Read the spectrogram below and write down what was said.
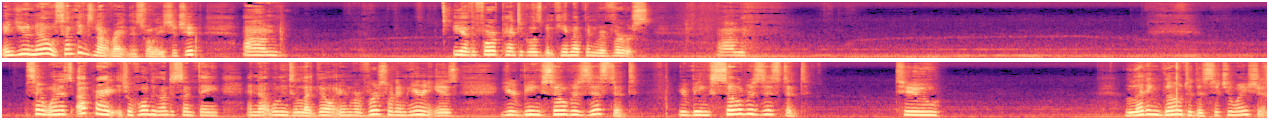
and you know something's not right in this relationship. Um, you have the Four of Pentacles, but it came up in reverse. Um, So when it's upright, you're holding onto something and not willing to let go. And in reverse, what I'm hearing is you're being so resistant. You're being so resistant to letting go to the situation.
